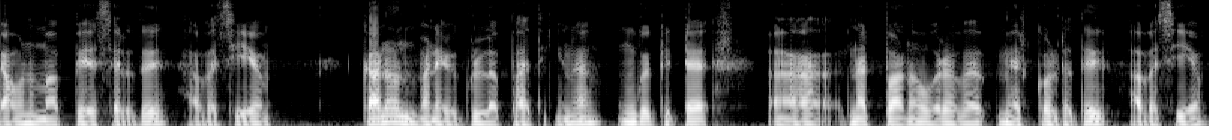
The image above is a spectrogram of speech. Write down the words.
கவனமாக பேசுகிறது அவசியம். கணவன் மனைவிக்குள்ளே பார்த்தீங்கன்னா உங்ககிட்ட நட்பான உறவை மேற்கொள்கிறது அவசியம்.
